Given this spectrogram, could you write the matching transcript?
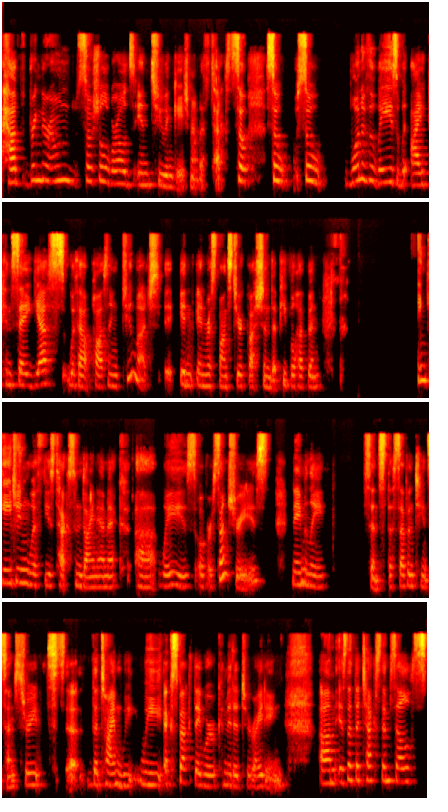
have bring their own social worlds into engagement with text. So so so one of the ways I can say yes without pausing too much in in response to your question that people have been engaging with these texts in dynamic uh, ways over centuries, namely since the 17th century, uh, the time we we expect they were committed to writing, um, is that the texts themselves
